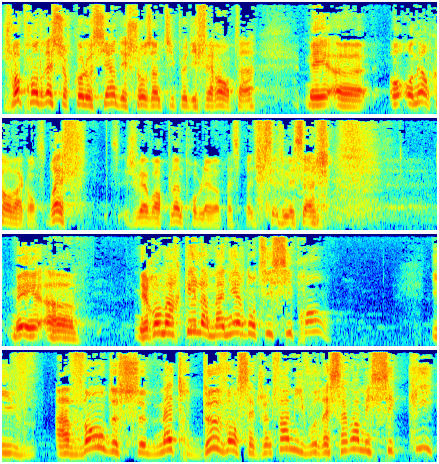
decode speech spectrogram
Je reprendrai sur Colossiens des choses un petit peu différentes, hein, mais euh, on, est encore en vacances. Bref, je vais avoir plein de problèmes après ce, message. Mais mais remarquez la manière dont il s'y prend. avant de se mettre devant cette jeune femme, il voudrait savoir, mais c'est qui?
